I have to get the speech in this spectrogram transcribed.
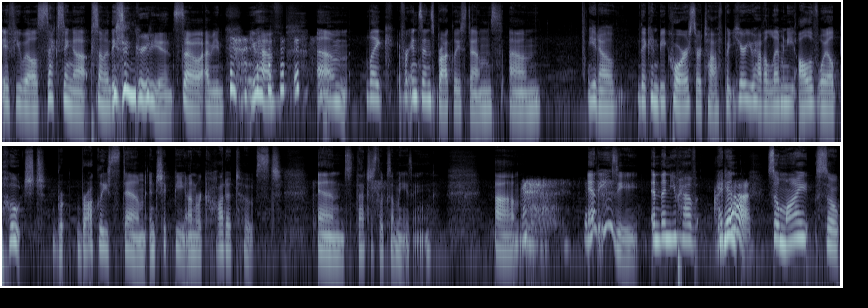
if you will, sexing up some of these ingredients. So, I mean, you have, um, like, for instance, broccoli stems. Um, you know, they can be coarse or tough, but here you have a lemony olive oil poached bro- broccoli stem and chickpea on ricotta toast. And that just looks amazing. Um, and easy. And then you have I didn't Yeah. so my so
